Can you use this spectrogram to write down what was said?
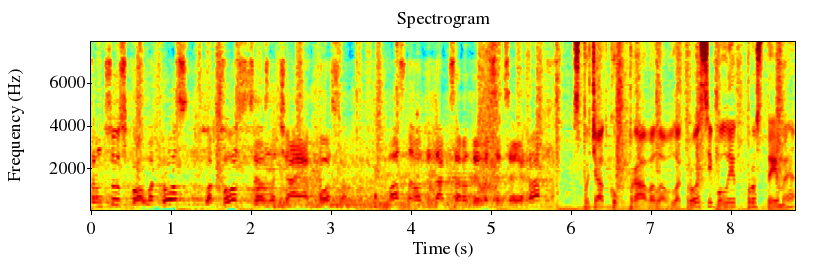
французького лакрос, лакрос це означає посох. Власне, от і так зародилася ця гра. Спочатку правила в лакросі були простими,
